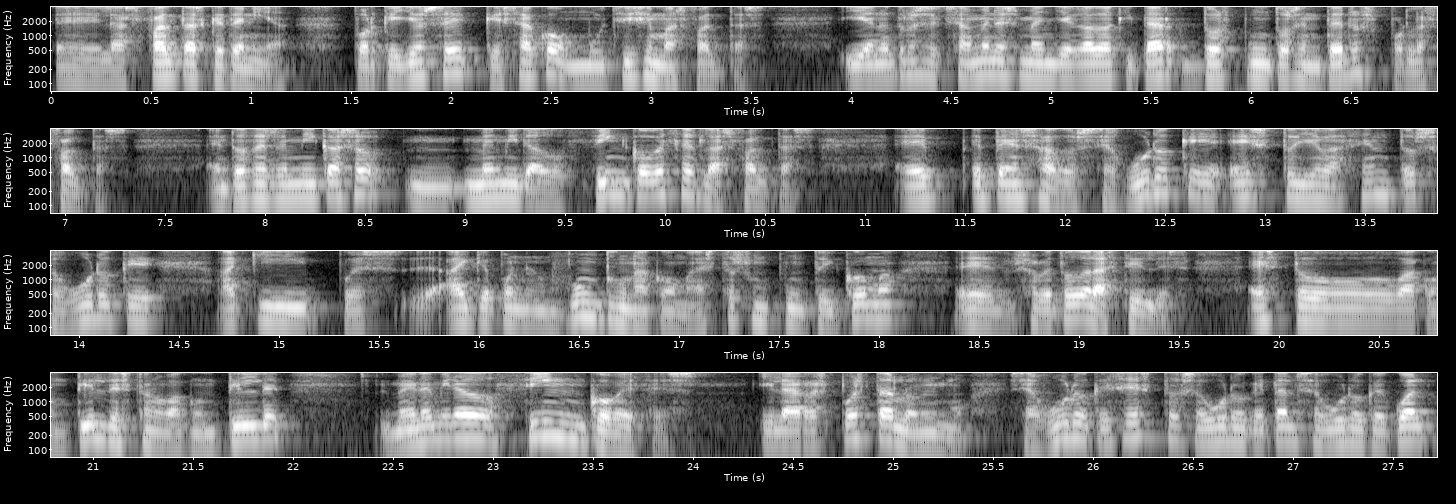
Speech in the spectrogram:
eh, las faltas que tenía, porque yo sé que saco muchísimas faltas. Y en otros exámenes me han llegado a quitar dos puntos enteros por las faltas. Entonces, en mi caso, me he mirado cinco veces las faltas. He, pensado, seguro que esto lleva acento, seguro que aquí pues hay que poner un punto, una coma. Esto es un punto y coma, eh, sobre todo las tildes. Esto va con tilde, esto no va con tilde. Me lo he mirado cinco veces. Y la respuesta es lo mismo. Seguro que es esto, seguro que tal, seguro que cual.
